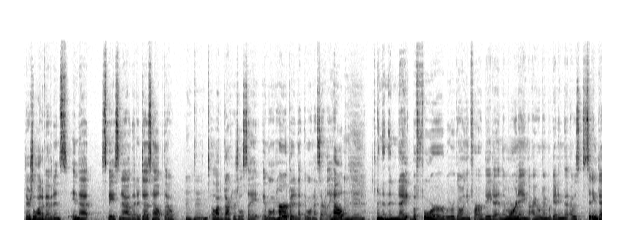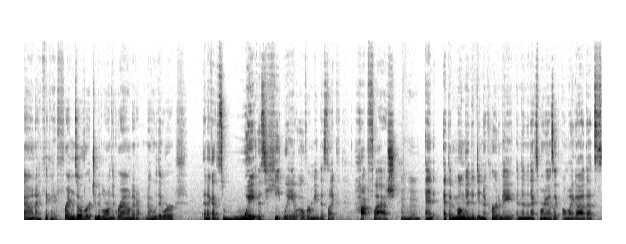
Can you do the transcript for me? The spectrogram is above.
there's a lot of evidence in that space now that it does help. Though a lot of doctors will say it won't hurt, but it, it won't necessarily help. And then the night before we were going in for our beta in the morning, I remember getting that I was sitting down. I think I had friends over. Two people were on the ground. I don't know who they were, and I got this wave, this heat wave over me. This like hot flash, and at the moment it didn't occur to me. And then the next morning I was like, oh my god, that's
